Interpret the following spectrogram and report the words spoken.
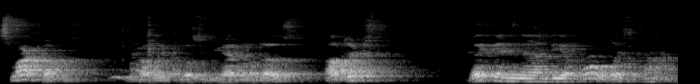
Smartphones, probably most of you have one of those objects, they can uh, be a horrible waste of time.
